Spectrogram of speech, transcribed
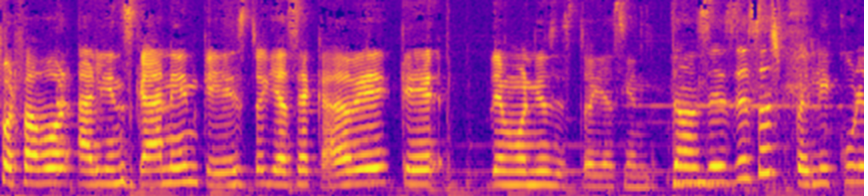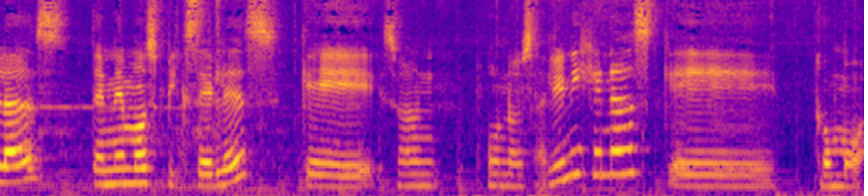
Por favor, aliens ganen, que esto ya se acabe, ¿qué demonios estoy haciendo? Entonces, de esas películas tenemos Pixeles, que son unos alienígenas que como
